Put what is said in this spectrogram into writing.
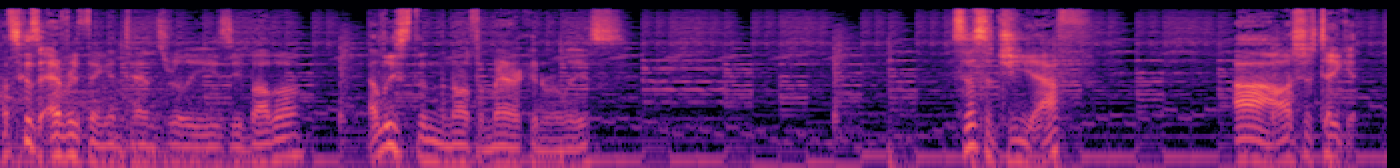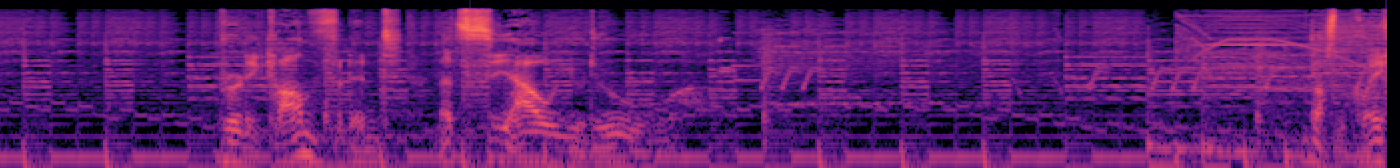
That's because everything in 10's really easy, Bubba. At least in the North American release. Is this a GF? Ah, let's just take it pretty confident. Let's see how you do. Some Quake.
